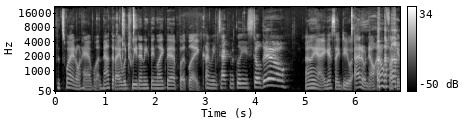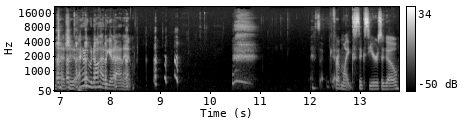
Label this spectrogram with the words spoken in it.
That's why I don't have one. Not that I would tweet anything like that, but like, I mean, technically, you still do. oh yeah, I guess I do. I don't know. I don't fucking touch it. I don't even know how to get on it. It's okay. From like six years ago.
